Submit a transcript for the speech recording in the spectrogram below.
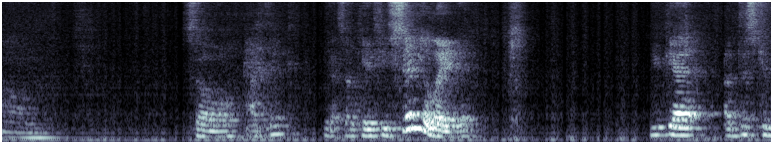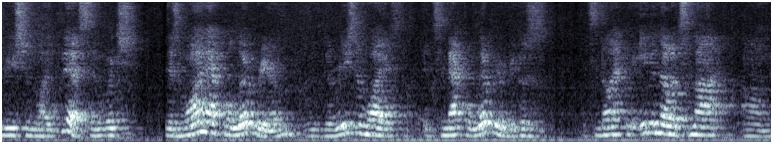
Um, so I think, yes, okay, if you simulate it, you get a distribution like this, in which there's one equilibrium. The reason why it's, it's an equilibrium because it's not, even though it's not, um,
